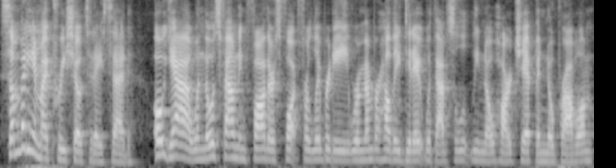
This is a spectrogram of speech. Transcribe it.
Somebody in my pre-show today said, "Oh yeah, when those founding fathers fought for liberty, remember how they did it with absolutely no hardship and no problem?"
